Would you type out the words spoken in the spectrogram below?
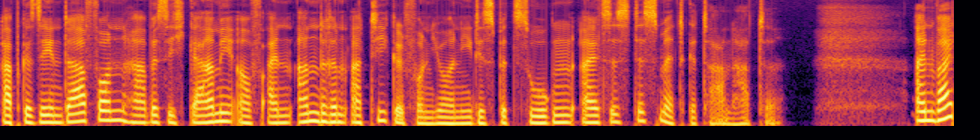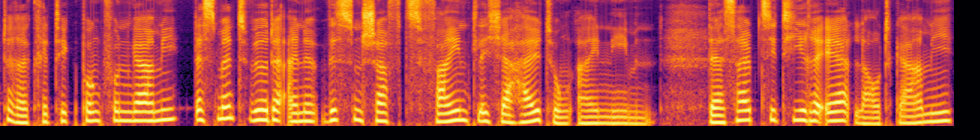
Abgesehen davon habe sich Gami auf einen anderen Artikel von Ioannidis bezogen, als es Desmet getan hatte. Ein weiterer Kritikpunkt von Gami, Desmet würde eine wissenschaftsfeindliche Haltung einnehmen. Deshalb zitiere er laut Gami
